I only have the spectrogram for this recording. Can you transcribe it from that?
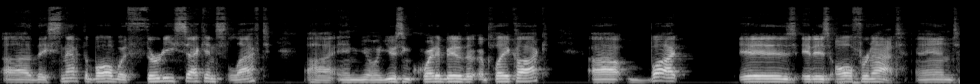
Uh, they snap the ball with 30 seconds left uh, and you know using quite a bit of the play clock. Uh, but it is it is all for naught, and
